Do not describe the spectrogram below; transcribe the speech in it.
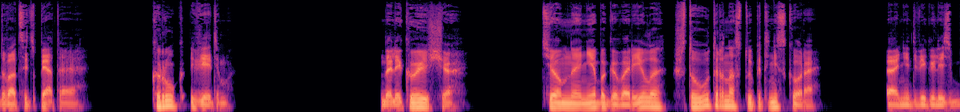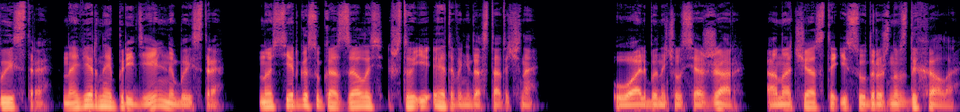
25. Круг ведьм. Далеко еще. Темное небо говорило, что утро наступит не скоро. Они двигались быстро, наверное, предельно быстро, но Сергасу казалось, что и этого недостаточно. У Альбы начался жар, она часто и судорожно вздыхала.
